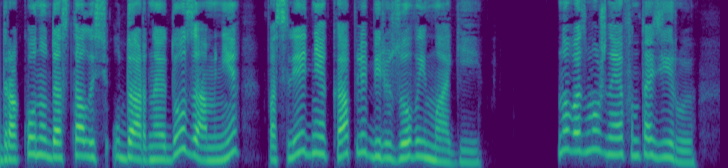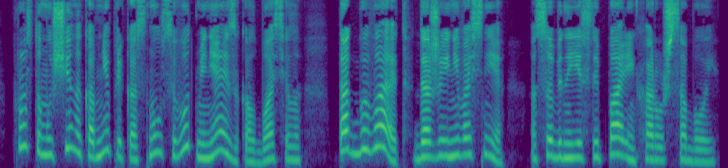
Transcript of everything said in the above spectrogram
Дракону досталась ударная доза, а мне — последняя капля бирюзовой магии. Но, возможно, я фантазирую. Просто мужчина ко мне прикоснулся, вот меня и заколбасило. Так бывает, даже и не во сне, особенно если парень хорош собой.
